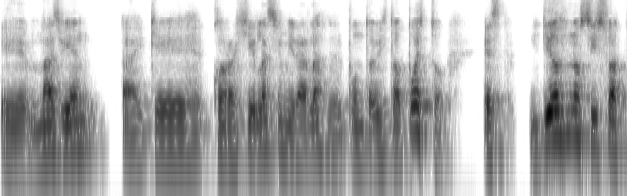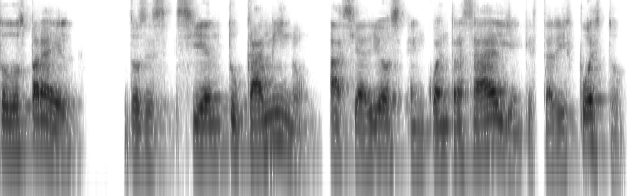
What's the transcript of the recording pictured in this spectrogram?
Eh, más bien hay que corregirlas y mirarlas desde el punto de vista opuesto. Es, Dios nos hizo a todos para Él. Entonces, si en tu camino hacia Dios encuentras a alguien que está dispuesto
